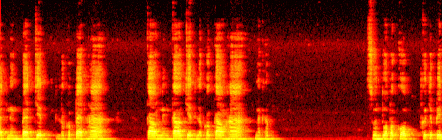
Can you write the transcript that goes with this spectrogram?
8187 แล้วก็ 85 9197 แล้วก็ 95 นะครับ ส่วนตัวประกบก็จะเป็น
